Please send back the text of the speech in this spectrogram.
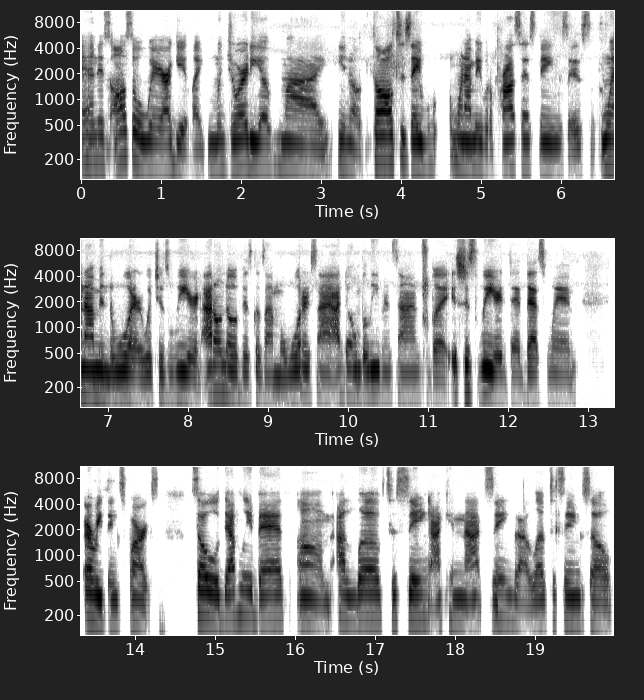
and it's also where I get like majority of my, you know, thoughts is able when I'm able to process things is when I'm in the water, which is weird. I don't know if it's because I'm a water sign. I don't believe in signs, but it's just weird that that's when everything sparks. So definitely Beth. Um, I love to sing. I cannot sing, but I love to sing. So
